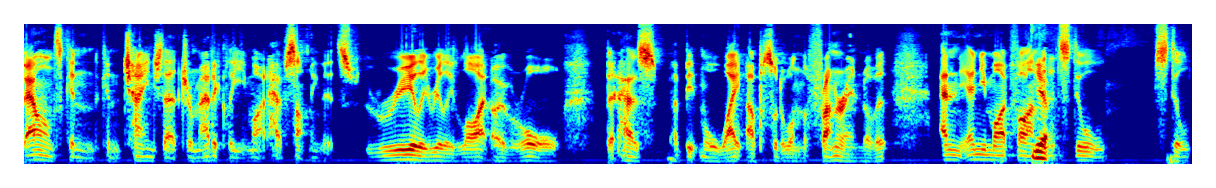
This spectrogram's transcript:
balance can can change that dramatically. You might have something that's really really light overall, but has a bit more weight up sort of on the front end of it, and and you might find Yeah. that it's still still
